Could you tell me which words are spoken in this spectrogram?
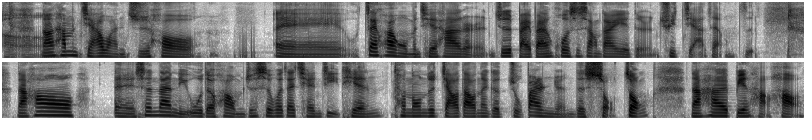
哦哦然后他们夹完之后，诶、再换我们其他的人，就是白班或是上大夜的人去夹这样子。然后，诶、圣诞礼物的话，我们就是会在前几天通通都交到那个主办人的手中，然后他会编好号，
